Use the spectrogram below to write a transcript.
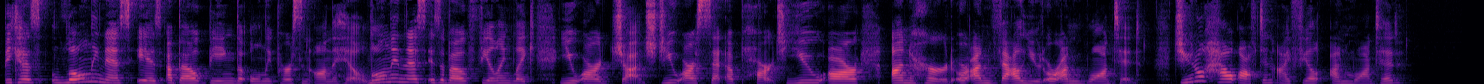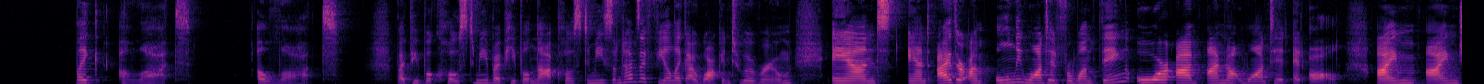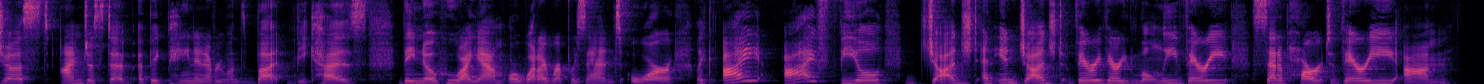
Because loneliness is about being the only person on the hill. Loneliness is about feeling like you are judged, you are set apart, you are unheard or unvalued or unwanted. Do you know how often I feel unwanted? Like a lot. A lot by people close to me, by people not close to me. Sometimes I feel like I walk into a room and and either I'm only wanted for one thing or I'm I'm not wanted at all. I'm I'm just I'm just a, a big pain in everyone's butt because they know who I am or what I represent or like I I feel judged and in judged very very lonely, very set apart, very um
